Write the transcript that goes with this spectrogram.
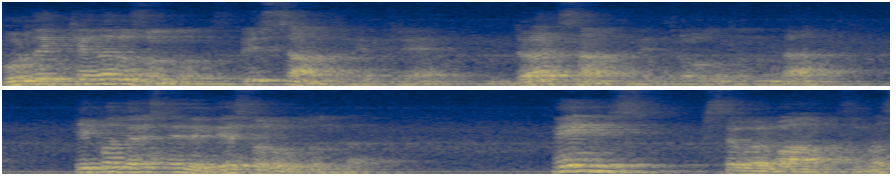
buradaki kenar uzunluğumuz 3 cm, 4 cm olduğunda hipotenüs nedir diye sorulduğunda neydi Pisagor bağıntımız?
